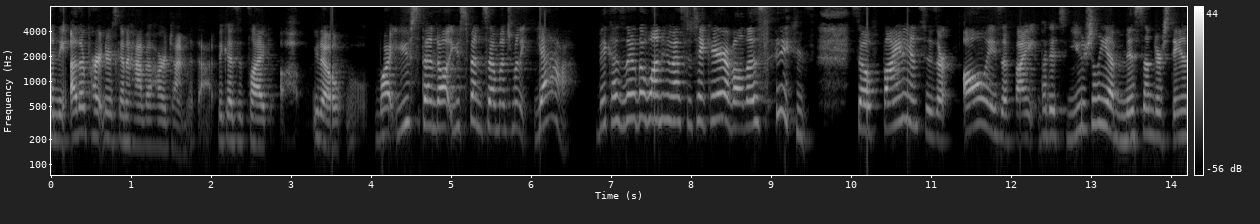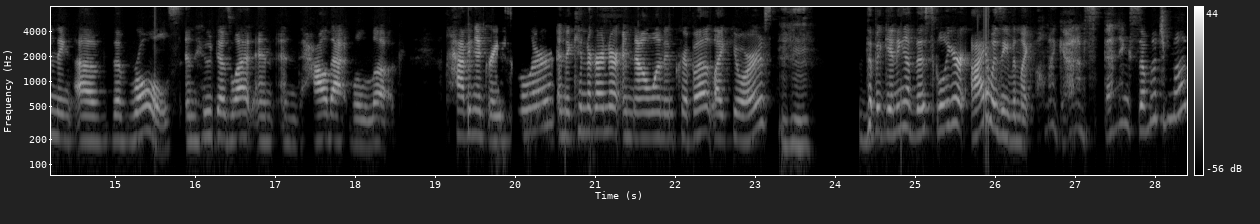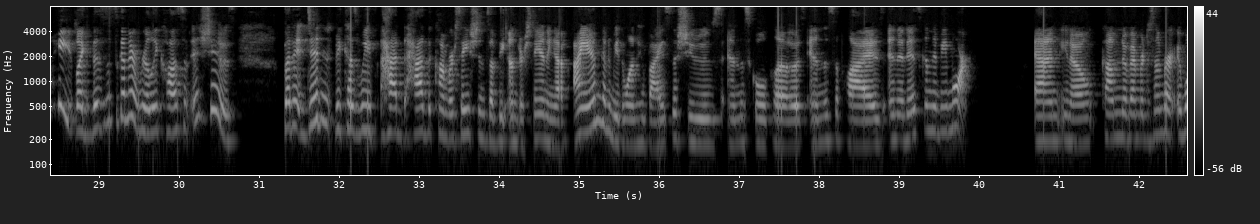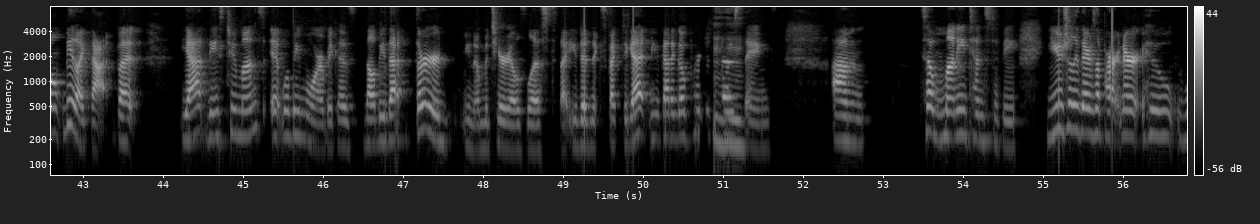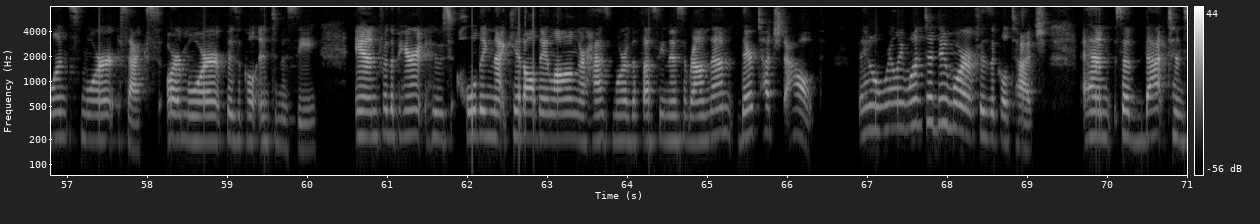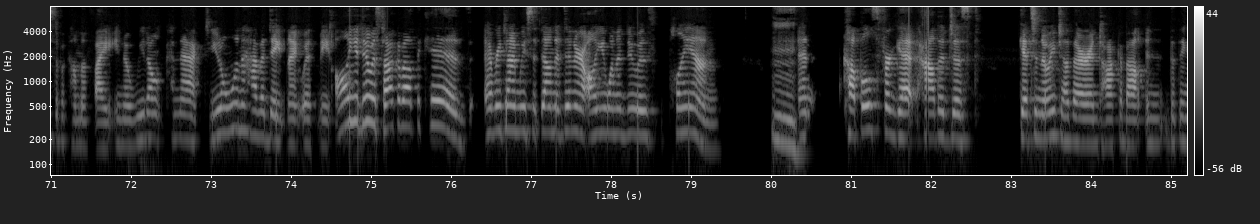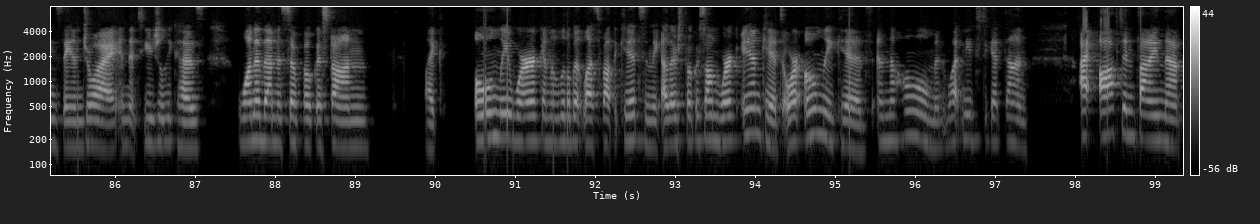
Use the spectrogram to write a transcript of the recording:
And the other partner is going to have a hard time with that because it's like, oh, you know, why you spend all you spend so much money? Yeah, because they're the one who has to take care of all those things. So finances are always a fight, but it's usually a misunderstanding of the roles and who does what and and how that will look. Having a grade schooler and a kindergartner and now one in Krippe like yours, mm-hmm the beginning of this school year, I was even like, oh my God, I'm spending so much money. Like, this is going to really cause some issues. But it didn't because we've had had the conversations of the understanding of I am going to be the one who buys the shoes and the school clothes and the supplies, and it is going to be more. And, you know, come November, December, it won't be like that. But yeah, these two months, it will be more because there'll be that third, you know, materials list that you didn't expect to get. You've got to go purchase mm-hmm. those things. Um, so money tends to be. Usually there's a partner who wants more sex or more physical intimacy. And for the parent who's holding that kid all day long or has more of the fussiness around them, they're touched out. They don't really want to do more physical touch. And so that tends to become a fight. You know, we don't connect. You don't want to have a date night with me. All you do is talk about the kids. Every time we sit down at dinner, all you want to do is plan. Mm. And couples forget how to just get to know each other and talk about in, the things they enjoy. And it's usually because one of them is so focused on like only work and a little bit less about the kids, and the other's focused on work and kids or only kids and the home and what needs to get done. I often find that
